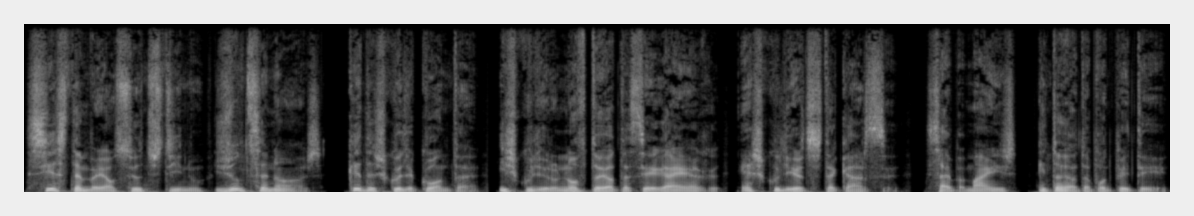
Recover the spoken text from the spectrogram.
Se esse também é o seu destino, junte-se a nós. Cada escolha conta. E escolher o um novo Toyota CHR é escolher destacar-se. Saiba mais em Toyota.pt.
